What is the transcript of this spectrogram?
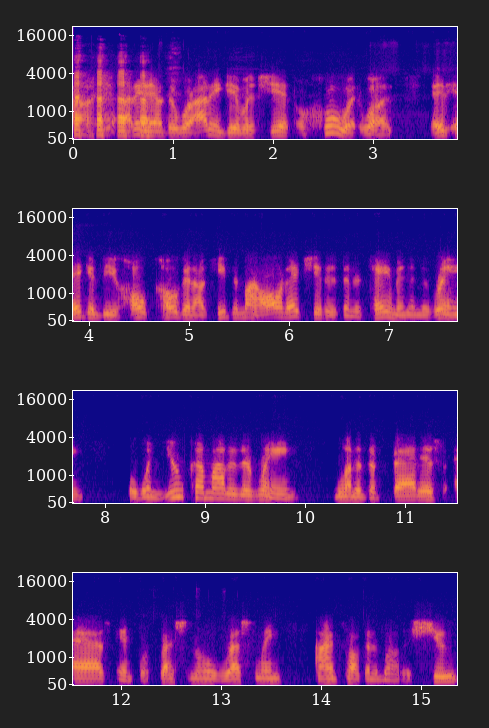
I didn't have to worry. I didn't give a shit who it was. It, it could be Hulk Hogan. Now, keep in mind, all that shit is entertainment in the ring. But when you come out of the ring, one of the baddest ass in professional wrestling, I'm talking about a shoot.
